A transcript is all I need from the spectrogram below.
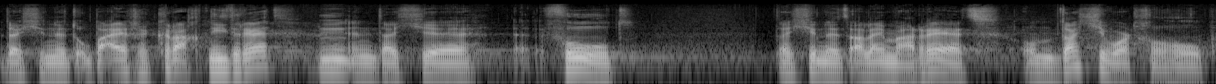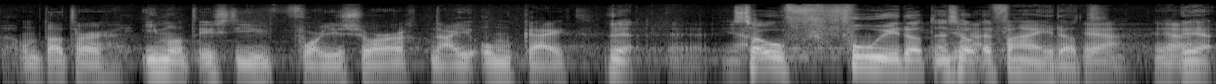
dat je het op eigen kracht niet redt. En dat je voelt dat je het alleen maar redt omdat je wordt geholpen. Omdat er iemand is die voor je zorgt, naar je omkijkt. Ja. Eh, ja. Zo voel je dat en zo ervaar je dat. Ja, ja.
